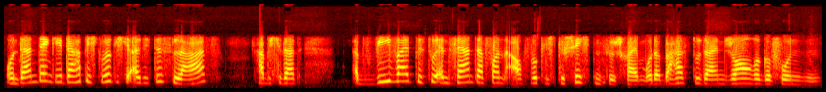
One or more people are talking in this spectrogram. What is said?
Und dann denke ich, da habe ich wirklich, als ich das las, habe ich gedacht, wie weit bist du entfernt davon, auch wirklich Geschichten zu schreiben? Oder hast du dein Genre gefunden?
